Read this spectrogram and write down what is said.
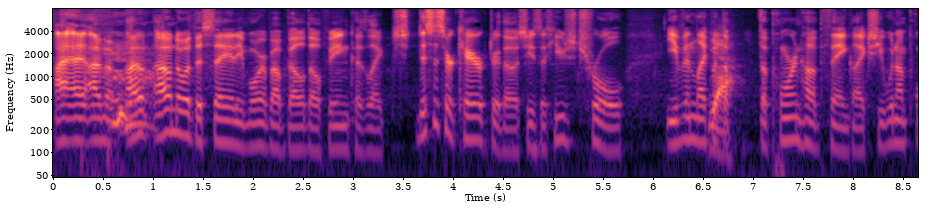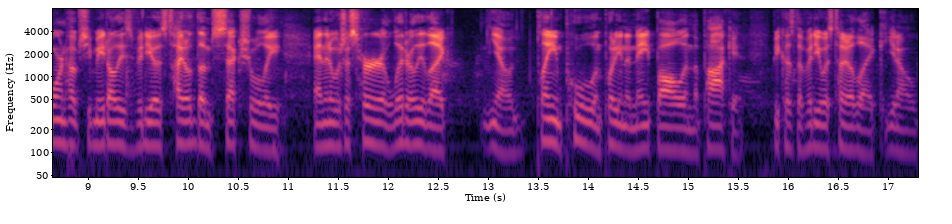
I, I, I don't know. I don't, I don't know what to say anymore about Belle Delphine because like sh- this is her character though. She's a huge troll. Even like with Yeah. the, the Pornhub thing, like she went on Pornhub, she made all these videos, titled them sexually, and then it was just her literally like you know playing pool and putting an eight ball in the pocket because the video was titled like you know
